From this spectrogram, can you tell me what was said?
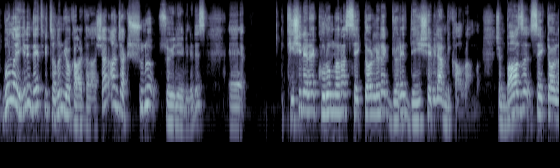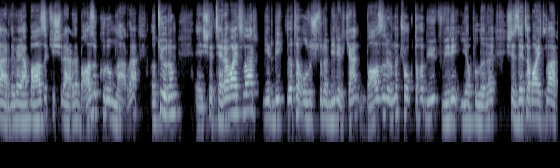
Bununla ilgili net bir tanım yok arkadaşlar. Ancak şunu söyleyebiliriz. E, kişilere, kurumlara, sektörlere göre değişebilen bir kavram bu. Şimdi bazı sektörlerde veya bazı kişilerde, bazı kurumlarda atıyorum e, işte terabaytlar bir big data oluşturabilirken bazılarını çok daha büyük veri yapıları işte zettabyte'lar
